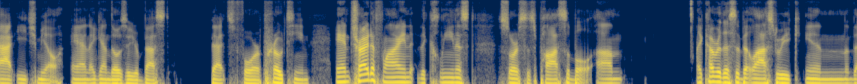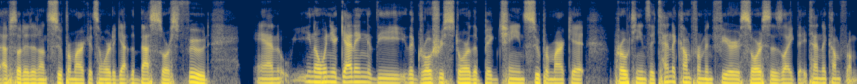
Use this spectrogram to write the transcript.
at each meal. And again, those are your best bets for protein. And try to find the cleanest sources possible. Um, I covered this a bit last week in the episode I did on supermarkets and where to get the best sourced food. And you know, when you're getting the the grocery store, the big chain supermarket proteins they tend to come from inferior sources like they tend to come from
